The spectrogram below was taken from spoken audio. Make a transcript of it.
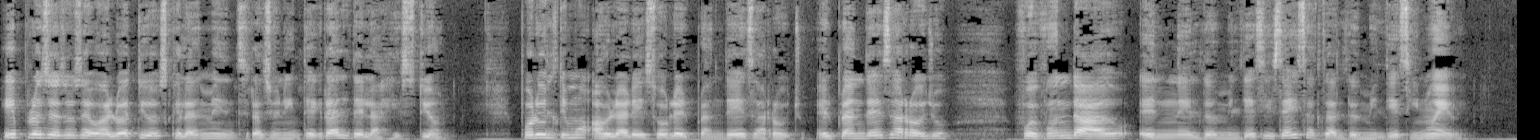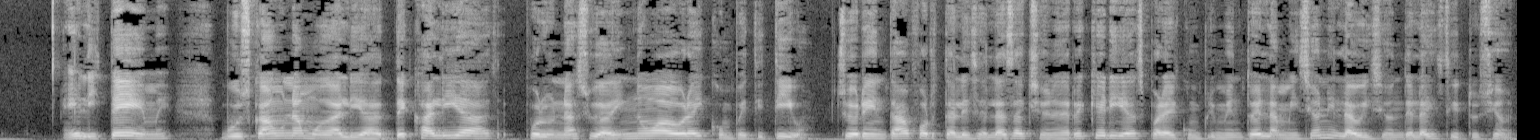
y procesos evaluativos que la administración integral de la gestión. Por último, hablaré sobre el plan de desarrollo. El plan de desarrollo fue fundado en el 2016 hasta el 2019. El ITM busca una modalidad de calidad por una ciudad innovadora y competitiva. Se orienta a fortalecer las acciones requeridas para el cumplimiento de la misión y la visión de la institución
